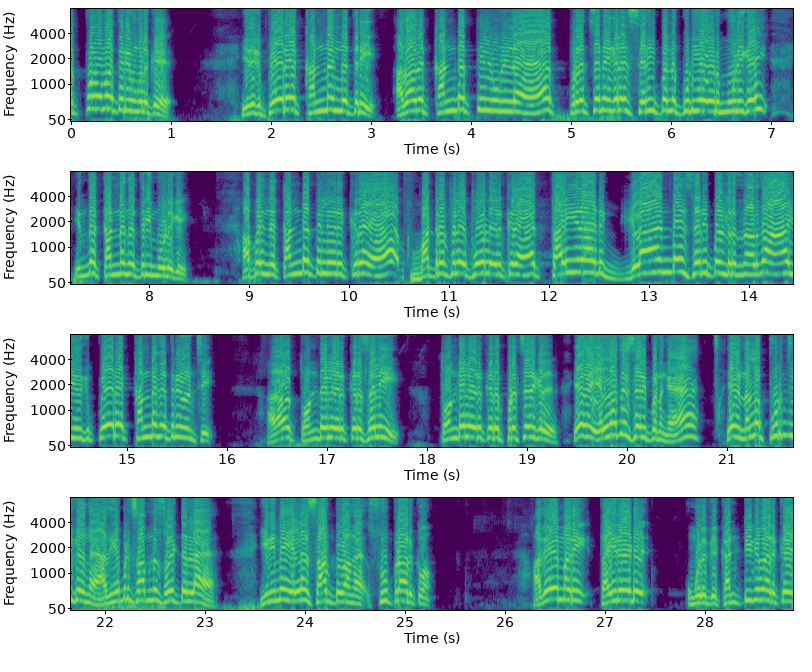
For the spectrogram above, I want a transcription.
அற்புதமாக தெரியும் உங்களுக்கு. இதுக்கு பேரே கண்ணங்கத்திரி. அதாவது கண்டத்தில் உள்ள பிரச்சனைகளை சரி பண்ணக்கூடிய ஒரு மூலிகை இந்த கண்ணங்கத்திரி மூலிகை. அப்ப இந்த கண்டத்தில் இருக்கிற பட்டர்ஃப்ளை போல இருக்கிற தைராய்டு கிளாண்டை சரி பண்றதுனால தான் இதுக்கு பேரே கண்டகத்திரி வந்துச்சு. அதாவது தொண்டையில் இருக்கிற சளி தொண்டையில் இருக்கிற பிரச்சனைகள் ஏங்க எல்லாத்தையும் சரி பண்ணுங்க. ஏங்க நல்லா புரிஞ்சுக்கோங்க. அது எப்படி சாப்பிடணும் சொல்லிட்டல இனிமே எல்லாம் சாப்பிட்டு வாங்க சூப்பரா இருக்கும். அதே மாதிரி தைராய்டு உங்களுக்கு கண்டினியூவா இருக்கு.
